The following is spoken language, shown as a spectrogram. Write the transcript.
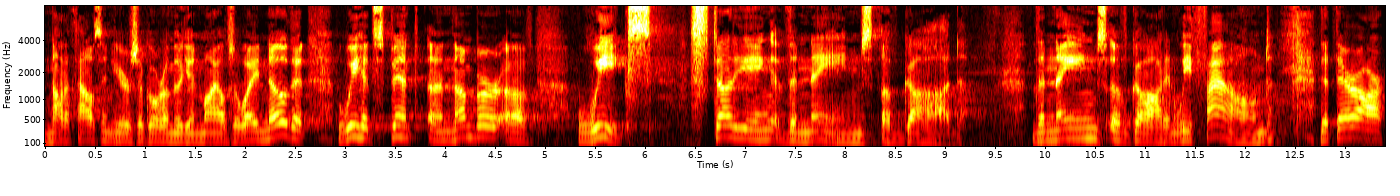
not a thousand years ago or a million miles away, know that we had spent a number of weeks studying the names of God. The names of God. And we found that there are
